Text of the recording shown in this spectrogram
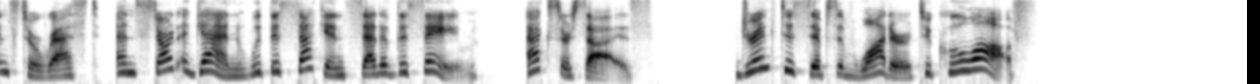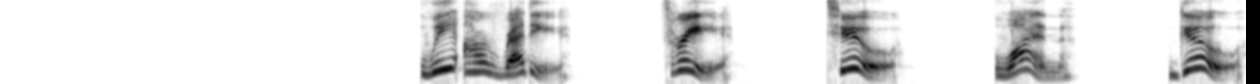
Seconds to rest and start again with the second set of the same. Exercise. Drink two sips of water to cool off. We are ready. Three, two, one, go!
